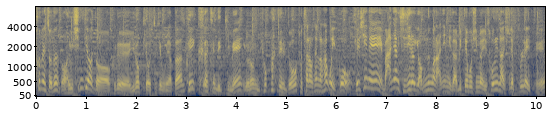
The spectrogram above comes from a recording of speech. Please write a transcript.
처음에 저는 와 이거 신기하다. 그래 이렇게 어떻게 보면 약간 페이크 같은 느낌의 이런 효과들도 좋다라고 생각을 하고 있고 대신에 마냥 지지력이 없는 건 아닙니다. 밑에 보시면 이 소리 나시죠 플레이트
